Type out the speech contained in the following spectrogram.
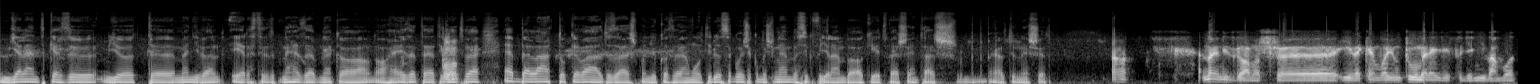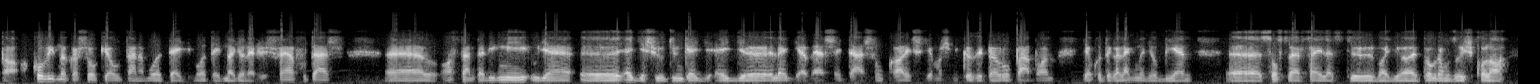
jelentkező jött, mennyivel éreztétek nehezebbnek a, a helyzetet, illetve ebben láttok-e változást mondjuk az elmúlt időszakban, és akkor most nem veszik figyelembe a két versenytárs eltűnését? Nagyon izgalmas éveken vagyunk túl, mert egyrészt ugye nyilván volt a Covid-nak a sokja, utána volt egy, volt egy nagyon erős felfutás, aztán pedig mi ugye egyesültünk egy, egy lengyel versenytársunkkal, és ugye most mi Közép-Európában gyakorlatilag a legnagyobb ilyen szoftverfejlesztő vagy programozó iskola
